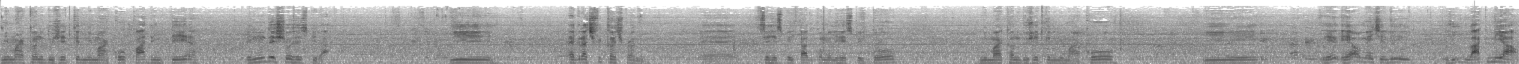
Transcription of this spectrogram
me marcando do jeito que ele me marcou, quadra inteira. Ele não deixou eu respirar. E é gratificante para mim. É ser respeitado como ele respeitou, me marcando do jeito que ele me marcou. E realmente ele he locked me out.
